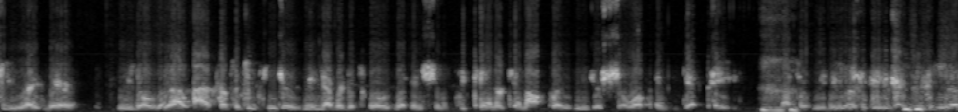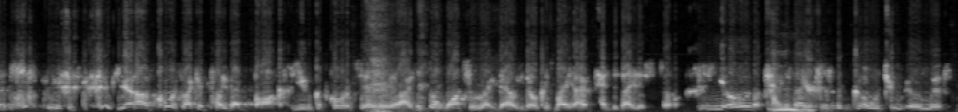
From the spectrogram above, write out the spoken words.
key right there. We don't, yeah, as substitute teachers, we never disclose what instruments we can or cannot play. We just show up and get paid. That's what we do. yeah, of course. I could play that Bach fugue, of course. Yeah, yeah, yeah. I just don't want to right now, you know, because my I have tendonitis. So, yo, tendonitis is the go-to illness.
